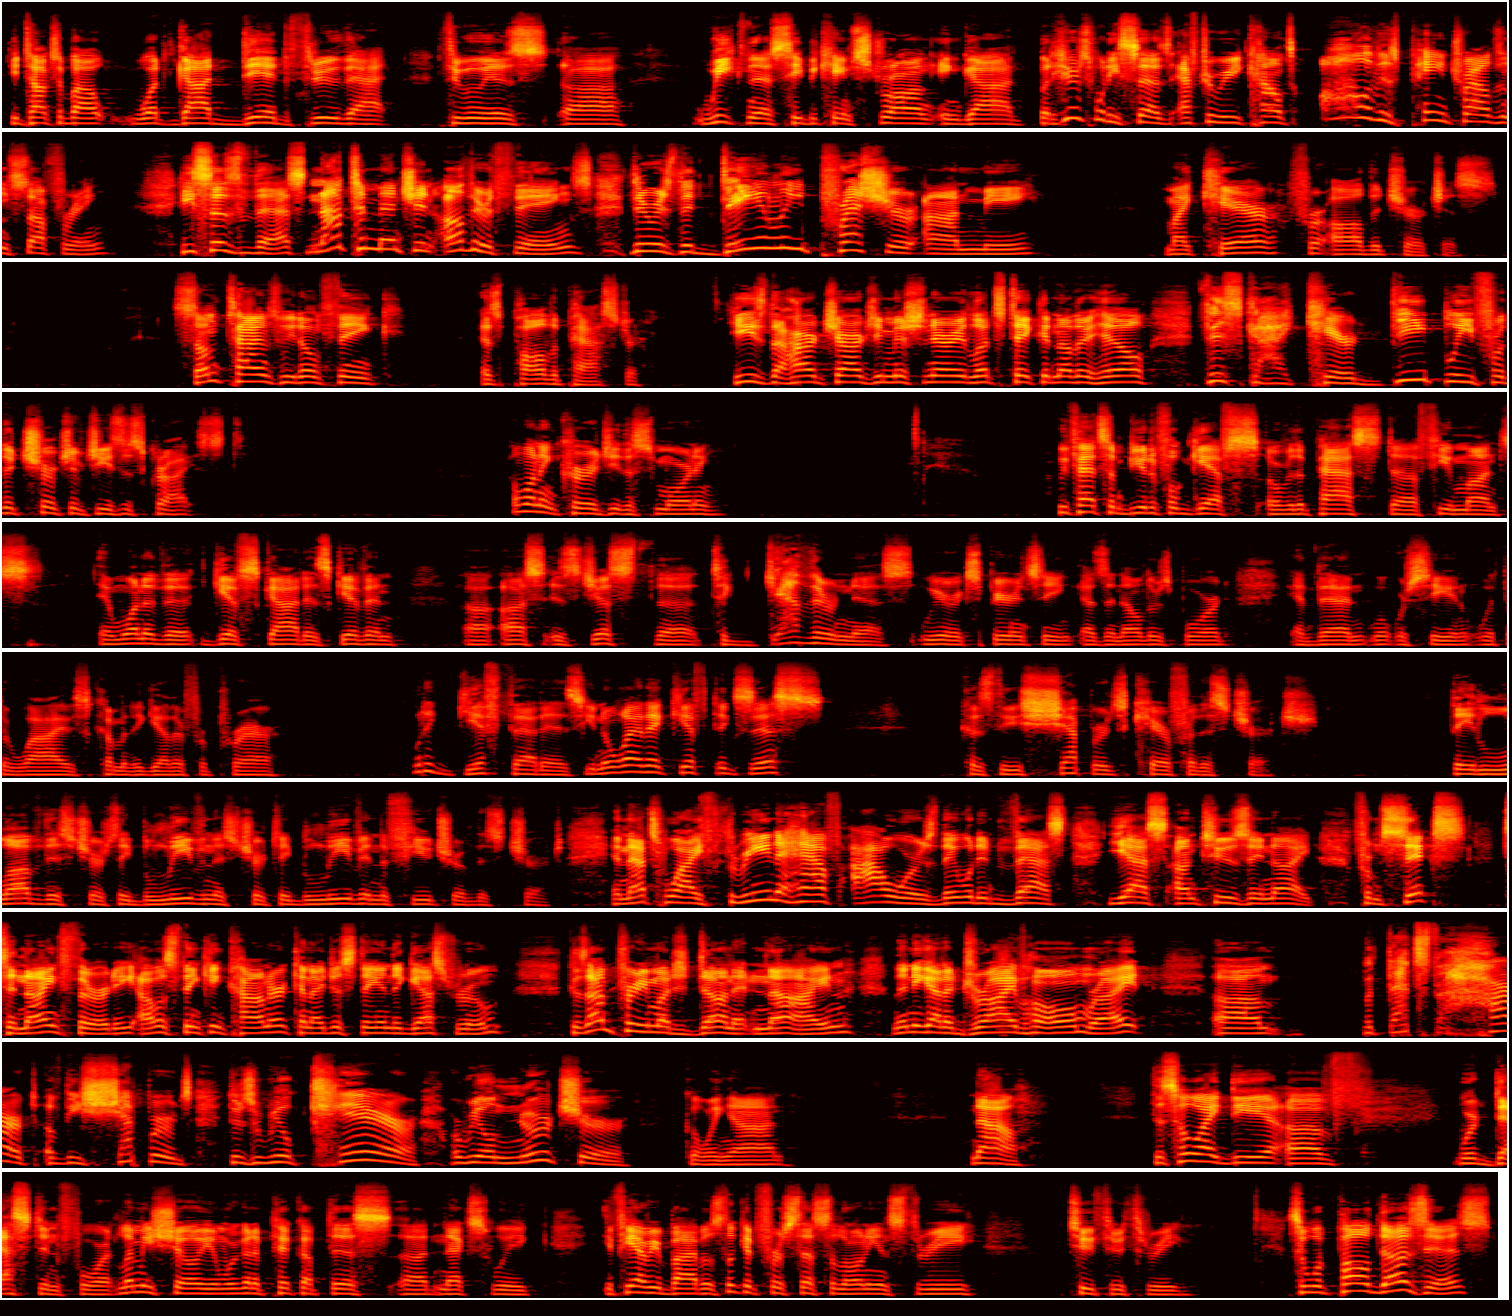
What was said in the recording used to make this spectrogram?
He talks about what God did through that, through his uh, weakness, he became strong in God. But here's what he says after he recounts all of his pain, trials, and suffering. He says this, not to mention other things, there is the daily pressure on me, my care for all the churches. Sometimes we don't think as Paul the pastor. He's the hard charging missionary. Let's take another hill. This guy cared deeply for the church of Jesus Christ. I want to encourage you this morning. We've had some beautiful gifts over the past uh, few months and one of the gifts God has given uh, us is just the togetherness we are experiencing as an elders board, and then what we're seeing with the wives coming together for prayer. What a gift that is. You know why that gift exists? Because these shepherds care for this church. They love this church. They believe in this church. They believe in the future of this church. And that's why three and a half hours they would invest, yes, on Tuesday night. From 6 to 9.30 i was thinking connor can i just stay in the guest room because i'm pretty much done at 9 then you got to drive home right um, But that's the heart of these shepherds. There's a real care, a real nurture going on. Now, this whole idea of we're destined for it. Let me show you, and we're going to pick up this uh, next week. If you have your Bibles, look at 1 Thessalonians 3 2 through 3. So, what Paul does is,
